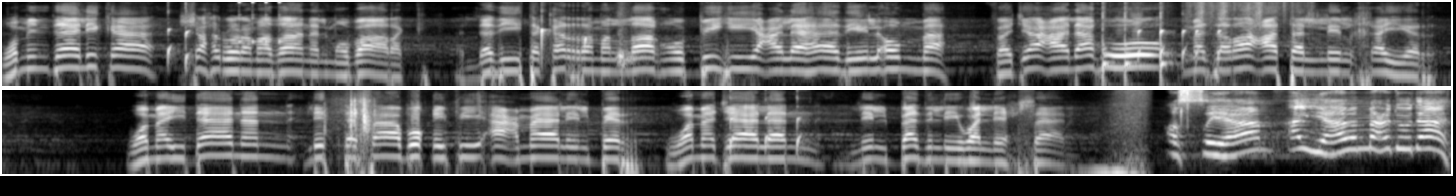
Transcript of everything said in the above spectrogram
ومن ذلك شهر رمضان المبارك الذي تكرم الله به على هذه الأمة فجعله مزرعة للخير وميدانا للتسابق في أعمال البر ومجالا للبذل والإحسان. الصيام أيام معدودات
